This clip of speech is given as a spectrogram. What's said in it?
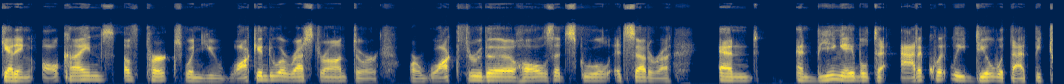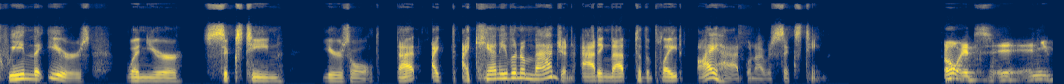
getting all kinds of perks when you walk into a restaurant or or walk through the halls at school, etc. And and being able to adequately deal with that between the ears when you're 16 years old. That I, I can't even imagine adding that to the plate I had when I was 16. Oh, it's and you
